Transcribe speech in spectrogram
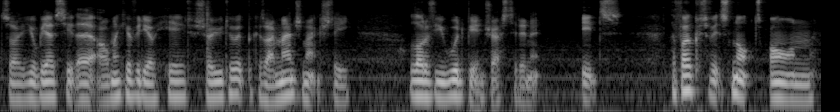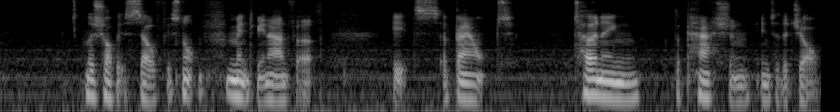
so you'll be able to see it there. I'll make a video here to show you to it because I imagine actually a lot of you would be interested in it. It's the focus of it's not on the shop itself. It's not meant to be an advert. It's about turning the passion into the job.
